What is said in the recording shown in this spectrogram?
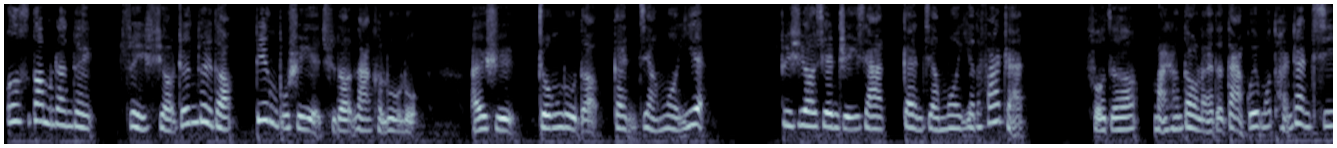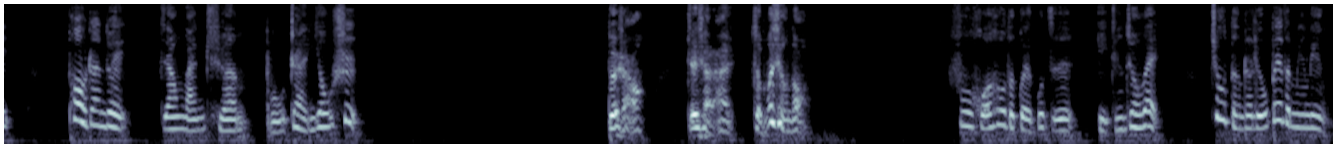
阿斯达姆战队最需要针对的并不是野区的娜可露露，而是中路的干将莫耶。必须要限制一下干将莫耶的发展，否则马上到来的大规模团战期，炮战队将完全不占优势。队长，接下来怎么行动？复活后的鬼谷子已经就位，就等着刘备的命令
